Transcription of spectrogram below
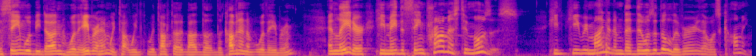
The same would be done with Abraham. We, talk, we, we talked about the, the covenant of, with Abraham. And later, he made the same promise to Moses. He, he reminded him that there was a deliverer that was coming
